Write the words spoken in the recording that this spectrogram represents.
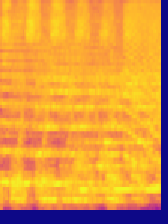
voices, voices, voices.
